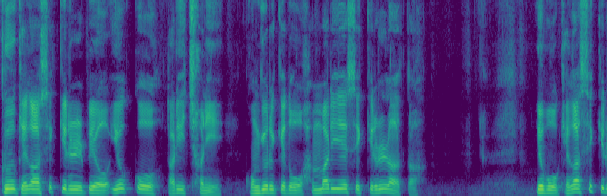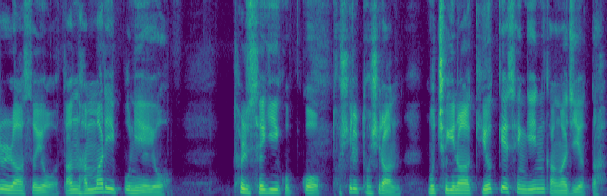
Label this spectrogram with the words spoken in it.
그 개가 새끼를 베어 이었고 날이 차니 공교롭게도 한 마리의 새끼를 낳았다. 여보, 개가 새끼를 낳았어요. 단 한 마리뿐이에요. 털색이 곱고 토실토실한 무척이나 귀엽게 생긴 강아지였다.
